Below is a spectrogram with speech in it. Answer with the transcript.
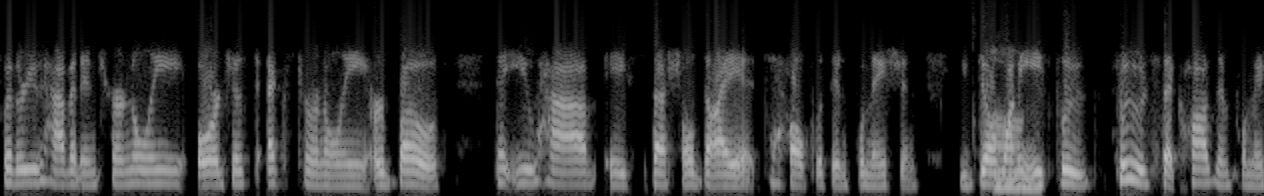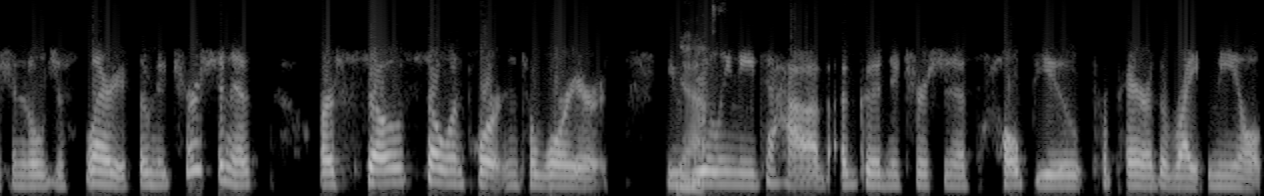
whether you have it internally or just externally or both, that you have a special diet to help with inflammation. You don't want to Um. eat food, foods that cause inflammation. It'll just flare you. So nutritionists are so, so important to warriors. You Yes. really need to have a good nutritionist help you prepare the right meals.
